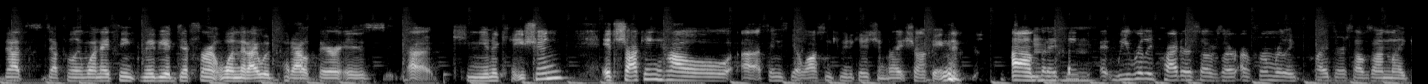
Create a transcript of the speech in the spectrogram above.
that's definitely one. I think maybe a different one that I would put out there is uh, communication. It's shocking how uh, things get lost in communication, right? Shocking. Um, but I think mm-hmm. we really pride ourselves, our, our firm really prides ourselves on like,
